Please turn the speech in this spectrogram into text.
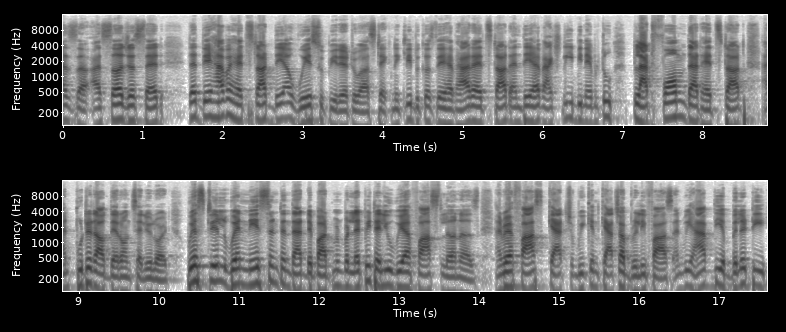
as uh, as Sir just said, that they have a head start. They are way superior to us technically because they have had a head start and they have actually been able to platform that head start and put it out there on celluloid. We're still we're nascent in that department, but let me tell you, we are fast learners and we are fast catch. We can catch up really fast, and we have the ability.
